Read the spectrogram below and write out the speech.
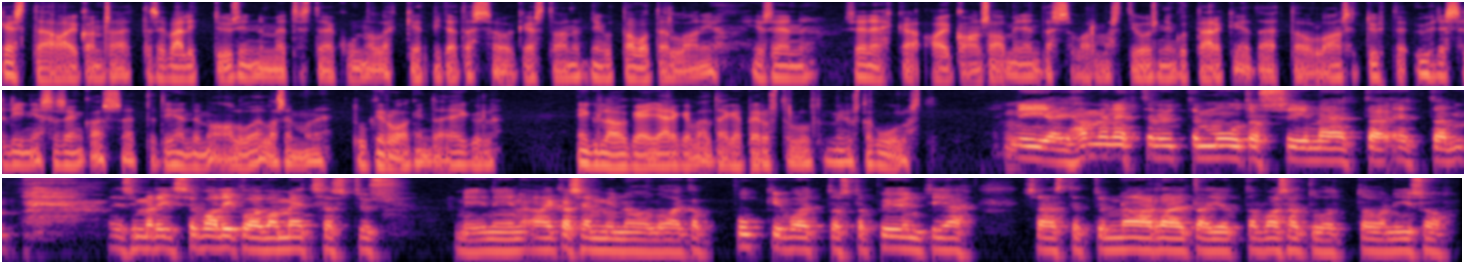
kestää aikansa, että se välittyy sinne metsästäjäkunnallekin, että mitä tässä oikeastaan nyt niin kuin tavoitellaan ja, ja sen, sen ehkä aikaansaaminen tässä varmasti olisi niin kuin tärkeää, että ollaan sitten yhdessä linjassa sen kanssa, että alueella semmoinen tukiruokinta ei kyllä, ei kyllä oikein järkevältä eikä perustelulta minusta kuulosta. Niin, ja ihan menettelyiden muutos siinä, että, että esimerkiksi se valikoiva metsästys, niin, niin aikaisemmin on ollut aika pukkivoittoista pyyntiä, säästetty naaraita, jotta vasatuotto on iso,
